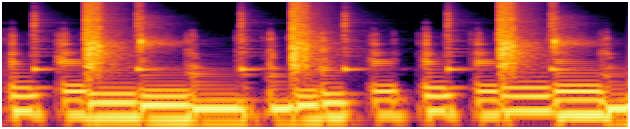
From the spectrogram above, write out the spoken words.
Hjertelig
